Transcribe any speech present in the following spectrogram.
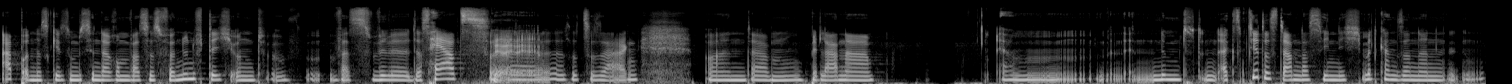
ab und es geht so ein bisschen darum, was ist vernünftig und äh, was will das Herz Ja, äh, ja, sozusagen. Und ähm, Belana ähm, nimmt, akzeptiert es dann, dass sie nicht mit kann, sondern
